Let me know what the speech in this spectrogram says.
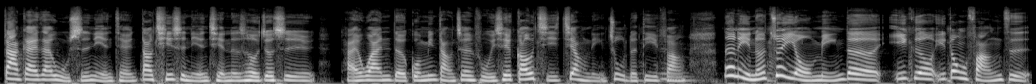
大概在五十年前到七十年前的时候，就是台湾的国民党政府一些高级将领住的地方。那里呢，最有名的一个一栋房子。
